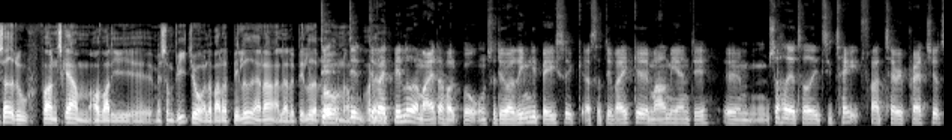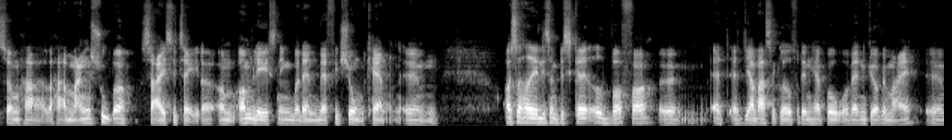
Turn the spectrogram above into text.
sad du for en skærm, og var det med som video, eller var der et billede af dig, eller er det et billede af det, bogen? Det, det var et billede af mig, der holdt bogen, så det var rimelig basic. Altså, det var ikke meget mere end det. Øhm, så havde jeg taget et citat fra Terry Pratchett, som har, har mange super seje citater om, om læsning, hvordan hvad fiktion kan. Øhm, og så havde jeg ligesom beskrevet, hvorfor øh, at, at jeg var så glad for den her bog, og hvad den gjorde ved mig, øh,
